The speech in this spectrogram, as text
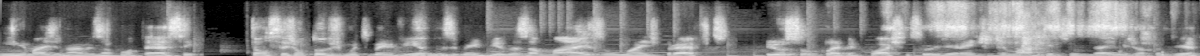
inimagináveis acontecem. Então sejam todos muito bem-vindos e bem-vindas a mais um Mais Draft. Eu sou o Kleber Costa, sou gerente de marketing da MJV.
